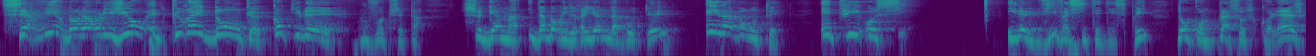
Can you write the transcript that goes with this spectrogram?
servir dans la religion, être curé? Donc, quand il est, on voit que c'est un, ce gamin, d'abord il rayonne la beauté et la bonté. Et puis aussi, il a une vivacité d'esprit, donc on le place au collège,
